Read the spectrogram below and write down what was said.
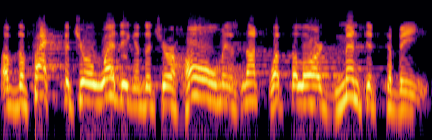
of the fact that your wedding and that your home is not what the Lord meant it to be.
